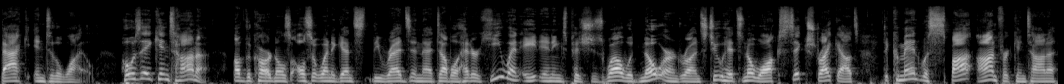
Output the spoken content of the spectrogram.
back into the wild. Jose Quintana of the Cardinals also went against the Reds in that doubleheader. He went eight innings pitched as well with no earned runs, two hits, no walks, six strikeouts. The command was spot on for Quintana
